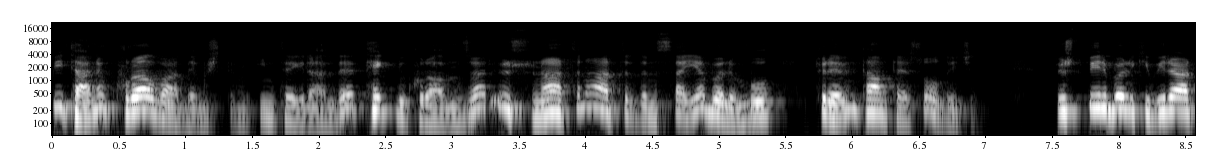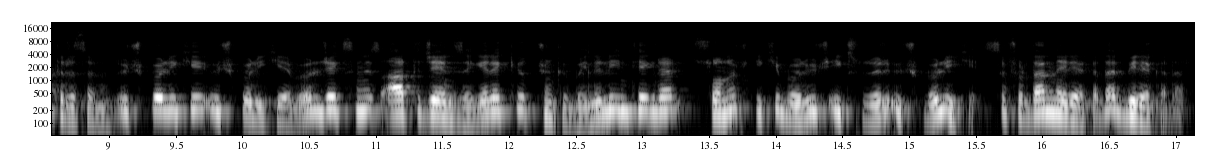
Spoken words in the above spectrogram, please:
Bir tane kural var demiştim integralde. Tek bir kuralınız var. Üstünü artırını artırdığınız sayıya bölün. Bu türevin tam tersi olduğu için. Üst 1 bölü 2 1'i artırırsanız 3 bölü 2 3 bölü 2'ye böleceksiniz. Artıcağınıza gerek yok çünkü belirli integral sonuç 2 bölü 3 x üzeri 3 bölü 2. Sıfırdan nereye kadar? 1'e kadar.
